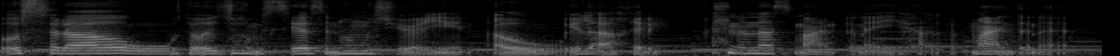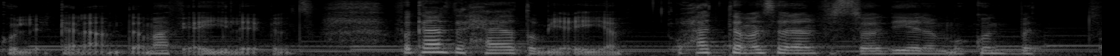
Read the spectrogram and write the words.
أسرة وتوجههم السياسي إنهم شيوعيين أو إلى آخره. إحنا ناس ما عندنا أي حاجة ما عندنا كل الكلام ده ما في أي ليبلز فكانت الحياة طبيعية. وحتى مثلا في السعودية لما كنت بت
